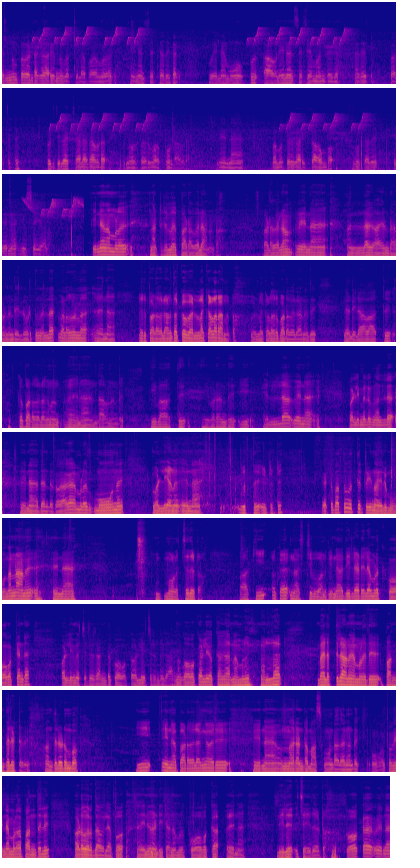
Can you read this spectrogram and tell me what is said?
എന്നും ഇപ്പോൾ വേണ്ട കറിയൊന്നും വെക്കില്ല അപ്പോൾ നമ്മൾ അതിനനുസരിച്ച് അത് പിന്നെ മൂപ്പ് ആവണതിനനുസരിച്ച് നമ്മൾ എന്ത് ചെയ്യുക അത് പറിച്ചിട്ട് ഫ്രിഡ്ജിൽ വെച്ചാൽ അത് അവിടെ ഇരുന്നോട്ട് ഒരു കുഴപ്പം ഉണ്ടാവില്ല. പിന്നെ നമുക്കൊരു കറിക്കാവുമ്പോൾ നമുക്കത് പിന്നെ യൂസ് ചെയ്യാമല്ലോ പിന്നെ നമ്മൾ നട്ടിട്ടുള്ള പടവലാണ് കേട്ടോ പടവലം പിന്നെ നല്ല കായ ഉണ്ടാവുന്നുണ്ട്. എല്ലായിടത്തും നല്ല വിളവുള്ള പിന്നെ ഒരു പടവലാണ്. ഇതൊക്കെ വെള്ള കളറാണ് കേട്ടോ വെള്ള കളർ പടവലാണ് ഇത് ഇത് കണ്ടില്ല ആ ഭാഗത്ത് ഒക്കെ പടവലങ്ങൾ പിന്നെ ഉണ്ടാവുന്നുണ്ട്. ഈ ഭാഗത്ത് ഇവിടെ ഉണ്ട്. ഈ എല്ലാ പിന്നെ വള്ളിമേലും നല്ല പിന്നെ ഇതുണ്ട് കേട്ടോ ആകെ നമ്മൾ മൂന്ന് വള്ളിയാണ് പിന്നെ വിത്ത് ഇട്ടിട്ട് എട്ട് പത്ത് വിത്ത് ഇട്ടിരുന്നു. അതിൽ മൂന്നെണ്ണമാണ് പിന്നെ മുളച്ചത് കേട്ടോ ബാക്കി ഒക്കെ നശിച്ചു പോവാണ്. പിന്നെ അതിന്റെ ഇടയിൽ നമ്മൾ കോവക്കന്റെ വള്ളിയും വെച്ചിട്ടുണ്ട് രണ്ട് കോവക്ക വള്ളി വെച്ചിട്ടുണ്ട്. കാരണം കോവക്ക വള്ളി വെക്കാൻ കാരണം നമ്മൾ നല്ല ബലത്തിലാണ് നമ്മളിത് പന്തലിട്ടത്. പന്തലിടുമ്പോൾ ഈ പിന്നെ പടവലങ്ങ ഒരു പിന്നെ ഒന്നോ രണ്ടോ മാസം കൊണ്ട് അതങ്ങോട്ട് പോകും. അപ്പോൾ പിന്നെ നമ്മൾ പന്തൽ അവിടെ വെറുതെ ആവില്ല അപ്പോൾ അതിന് വേണ്ടിയിട്ടാണ് നമ്മൾ കോവക്ക പിന്നെ ഇതിൽ ചെയ്തത് കേട്ടോ. കോവക്ക പിന്നെ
